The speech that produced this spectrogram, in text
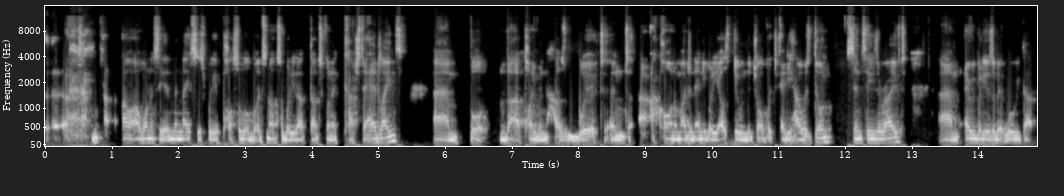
uh, I, I want to say it in the nicest way possible, but it's not somebody that, that's going to catch the headlines. Um, but that appointment has worked, and I, I can't imagine anybody else doing the job which Eddie Howe has done since he's arrived. Um, everybody was a bit worried that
